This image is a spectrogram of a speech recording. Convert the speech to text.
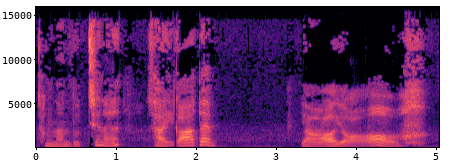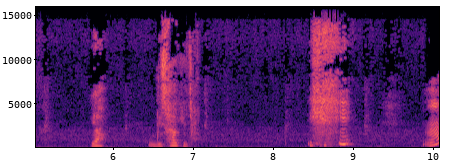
장난도 치는 사이가 됨. 야, 야. 야, 우리 사귀자. 응?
